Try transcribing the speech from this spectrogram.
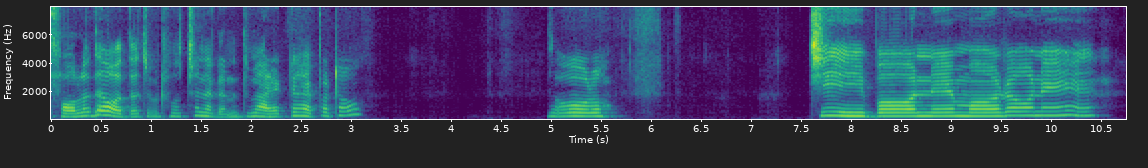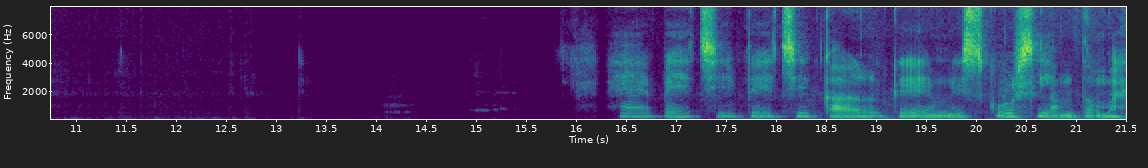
ফলো দাও অথচ ওটা হচ্ছে না কেন? তুমি আরেকটা হ্যাঁ পাঠাও। ধরো। জীবনে, মরণে। হ্যাঁ পেয়েছি পেয়েছি। কালকে মিস করছিলাম তোমায়।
